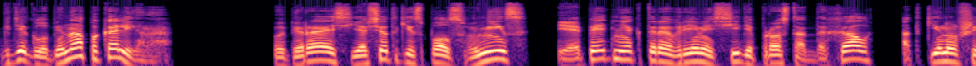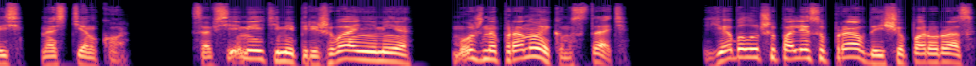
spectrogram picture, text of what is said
где глубина по колено. Упираясь, я все-таки сполз вниз и опять некоторое время, сидя, просто отдыхал, откинувшись на стенку. Со всеми этими переживаниями можно параноиком стать. Я бы лучше по лесу правды еще пару раз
